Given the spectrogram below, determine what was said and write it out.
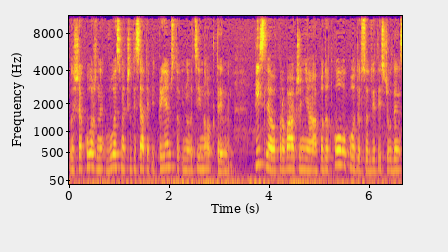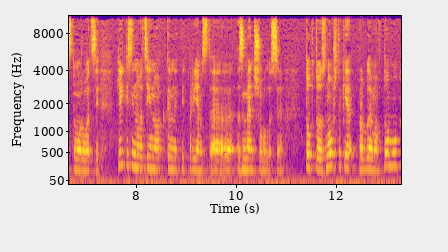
Лише кожне восьме чи десяте підприємство інноваційно активним. Після впровадження податкового кодексу у 2011 році кількість інноваційно активних підприємств е, зменшувалася. Тобто, знову ж таки, проблема в тому,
